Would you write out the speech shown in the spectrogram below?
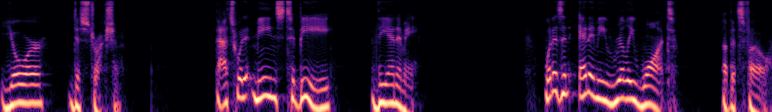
your destruction. That's what it means to be the enemy. What does an enemy really want of its foe?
